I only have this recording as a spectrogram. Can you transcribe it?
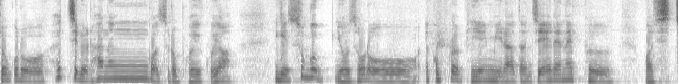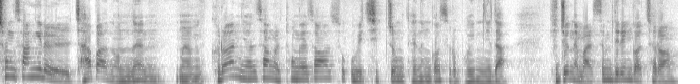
쪽으로 해지를 하는 것으로 보이고요. 이게 수급 요소로 에코프로 BM이라든지 LNF 뭐 시총 상위를 잡아놓는 음, 그러한 현상을 통해서 수급이 집중되는 것으로 보입니다. 기존에 말씀드린 것처럼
